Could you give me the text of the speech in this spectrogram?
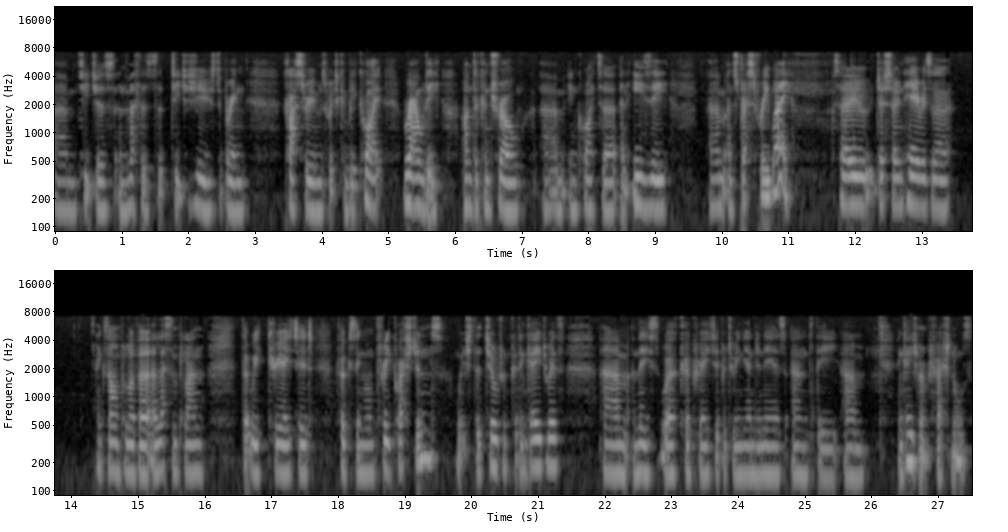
um, teachers and the methods that teachers use to bring classrooms, which can be quite rowdy, under control um, in quite a, an easy um, and stress-free way. So just shown here is a example of a, a lesson plan that we created focusing on three questions which the children could engage with um, and these were co-created between the engineers and the um, engagement professionals.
